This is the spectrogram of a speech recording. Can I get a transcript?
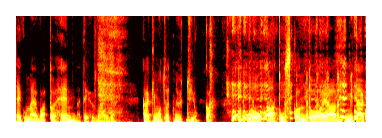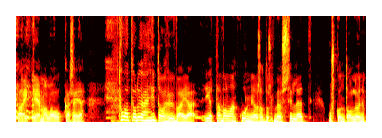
ei kun mene vaan, toi hemmeti hyvä idea. Kaikki muut että nyt Jukka, loukkaat uskontoa ja mitä kaikkea mä loukkasin. Ja tuote oli ihan hito hyvä ja, ja tavallaan kunnianosoitus myös sille, että uskonto on lyönyt,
